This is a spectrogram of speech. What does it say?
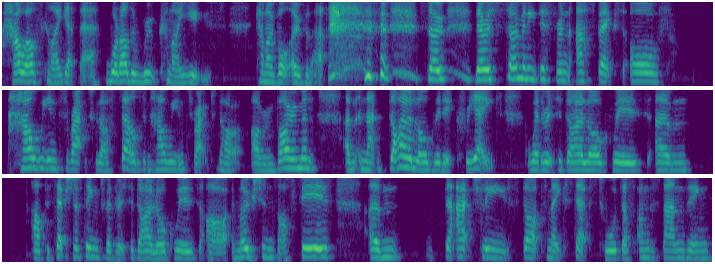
How else can I get there? What other route can I use? Can I vault over that? so there are so many different aspects of how we interact with ourselves and how we interact with our, our environment um, and that dialogue that it creates, whether it's a dialogue with um, our perception of things, whether it's a dialogue with our emotions, our fears, um, that actually start to make steps towards us understanding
